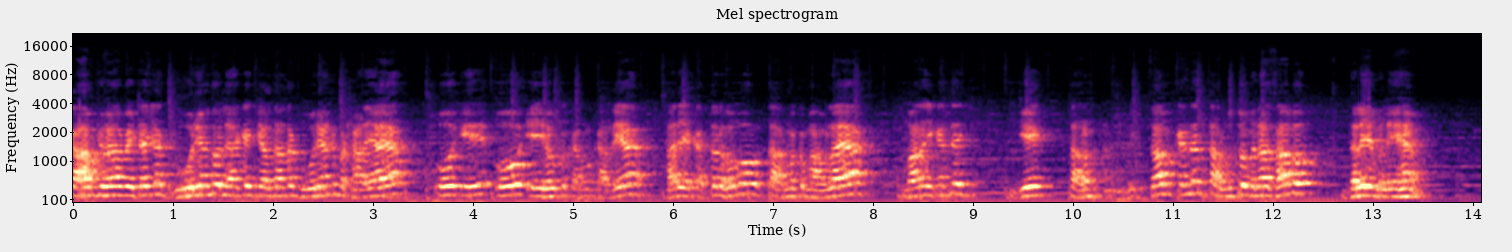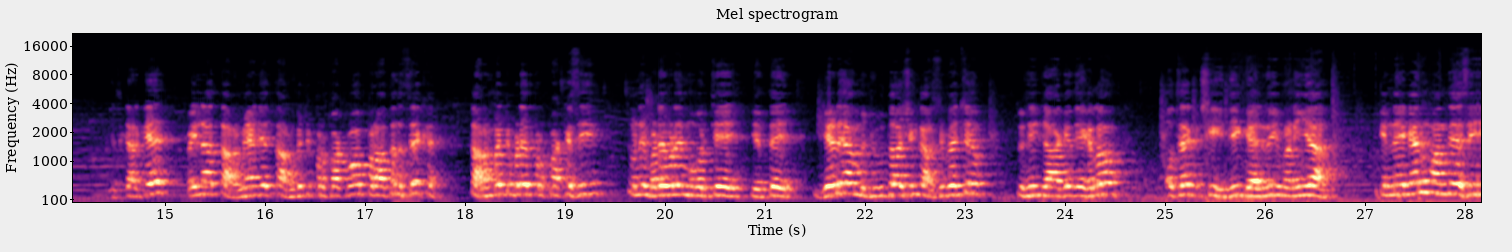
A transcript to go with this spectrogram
ਕਾਬਜ ਹੋਇਆ ਬੈਠਾ ਜਿਹੜਾ ਗੋਰਿਆਂ ਤੋਂ ਲੈ ਕੇ ਚੱਲਦਾ ਤਾਂ ਗੋਰਿਆਂ ਨੂੰ ਬਿਠਾ ਲਿਆ ਆ, ਉਹ ਇਹ, ਉਹ ਇਹੋ ਕੰਮ ਕਰ ਰਿਹਾ ਸਾਰੇ ਇਕੱਤਰ ਹੋਵੋ, ਧਾਰਮਿਕ ਮਾਮਲਾ ਆ। ਮਹਾਰਾਜ ਕਹਿੰਦੇ, ਜੇ ਧਰਮ, ਸਭ ਕਹਿੰਦੇ ਧਰਮ ਤੋਂ ਬਿਨਾ ਸਭ ਦਲੇ ਮਲੇ ਹਨ। ਇਸ ਕਰਕੇ ਪਹਿਲਾ ਧਰਮ ਹੈ ਜੇ ਧਰਮ ਵਿੱਚ ਪਰਪੱਕ ਹੋ ਪ੍ਰਾਤਨ ਸਿੱਖ ਧਰਮ ਵਿੱਚ ਬੜੇ ਪਰਪੱਕ ਸੀ, ਉਹਨੇ ਬੜੇ ਬੜੇ ਮੋਰਚੇ ਜਿੱਤੇ, ਜਿਹੜੇ ਆ ਮੌਜੂਦਾ ਸੰਘਰਸ਼ ਵਿੱਚ ਤੁਸੀਂ ਜਾ ਕੇ ਦੇਖ ਲਓ, ਉੱਥੇ ਇੱਕ ਸ਼ਹੀਦੀ ਗੈਲਰੀ ਬਣੀ ਆ। ਕਿੰਨੇ ਕਹਿ ਮੰਨਦੇ ਸੀ?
